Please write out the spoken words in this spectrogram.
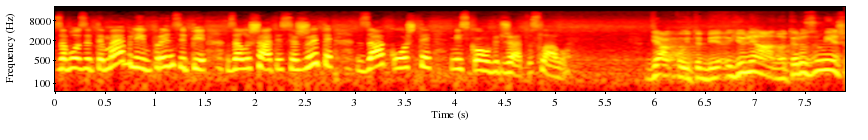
завозити меблі і в принципі залишатися жити за кошти міського бюджету. Славу. Дякую тобі, Юліано. Ти розумієш,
